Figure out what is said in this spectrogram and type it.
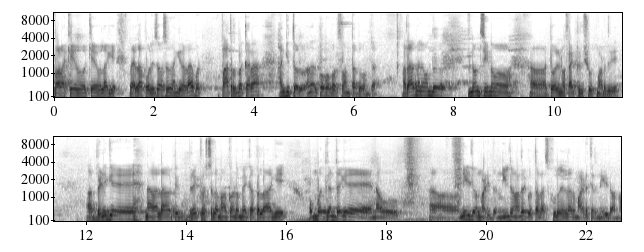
ಭಾಳ ಕೇವಲ ಕೇವಲಾಗಿ ಎಲ್ಲ ಪೊಲೀಸ್ ಆಫೀಸರ್ಸ್ ಹಂಗಿರಲ್ಲ ಬಟ್ ಪಾತ್ರದ ಪ್ರಕಾರ ಹಂಗಿತ್ತದು. ಅಂದರೆ ಕೋಪ ಬರ್ಸೋವಂಥದ್ದು ಅಂತ. ಅದಾದಮೇಲೆ ಒಂದು, ಇನ್ನೊಂದು ಸೀನು ಟೋರಿನೋ ಫ್ಯಾಕ್ಟ್ರಿಲಿ ಶೂಟ್ ಮಾಡಿದ್ವಿ. ಆ, ಬೆಳಿಗ್ಗೆ ನಾವೆಲ್ಲ ಟಿ ಬ್ರೇಕ್ಫಾಸ್ಟ್ ಎಲ್ಲ ಮಾಡ್ಕೊಂಡು ಮೇಕಪ್ ಎಲ್ಲ ಆಗಿ ಒಂಬತ್ತು ಗಂಟೆಗೆ ನಾವು ನೀಲ್ ಡೌನ್ ಮಾಡಿದ್ದು. ನೀಲ್ ಡೌನ್ ಅಂದರೆ ಗೊತ್ತಲ್ಲ ಸ್ಕೂಲಲ್ಲಿ ಎಲ್ಲರೂ ಮಾಡಿರ್ತಾರೆ ನೀಲ್ ಡೌನು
